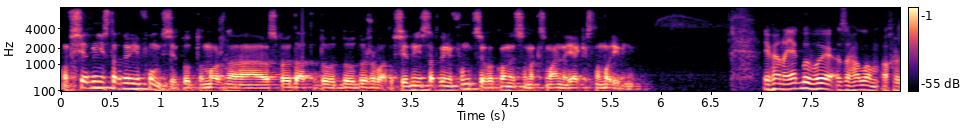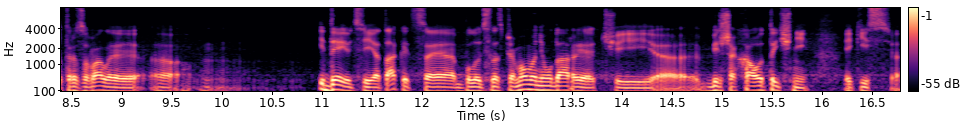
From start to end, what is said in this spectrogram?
Ну, всі адміністративні функції тут можна розповідати ду- ду- дуже багато. Всі адміністративні функції виконуються максимально якісному рівні. Євгена, як би ви загалом охарактеризували е, ідею цієї атаки? Це були цілеспрямовані удари чи е, більше хаотичні якісь е,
